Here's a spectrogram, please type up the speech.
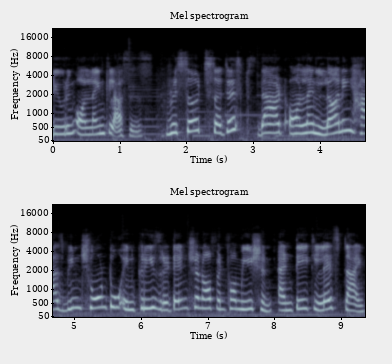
during online classes. Research suggests that online learning has been shown to increase retention of information and take less time,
